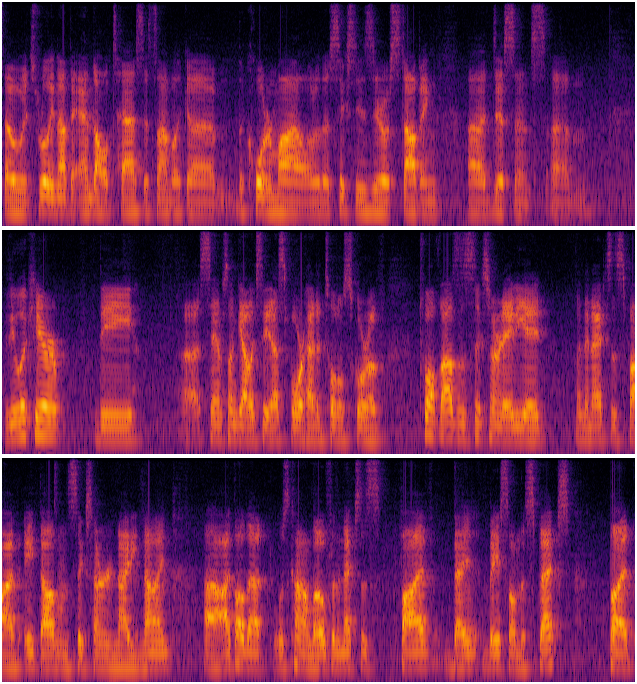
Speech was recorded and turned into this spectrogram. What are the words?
So it's really not the end-all test. It's not like a, um, the quarter mile or the 60 to 0 stopping uh, distance. Um, if you look here, the uh, Samsung Galaxy S4 had a total score of 12,688 and the Nexus 5 8,699. Uh, I thought that was kind of low for the Nexus 5 ba based on the specs, but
